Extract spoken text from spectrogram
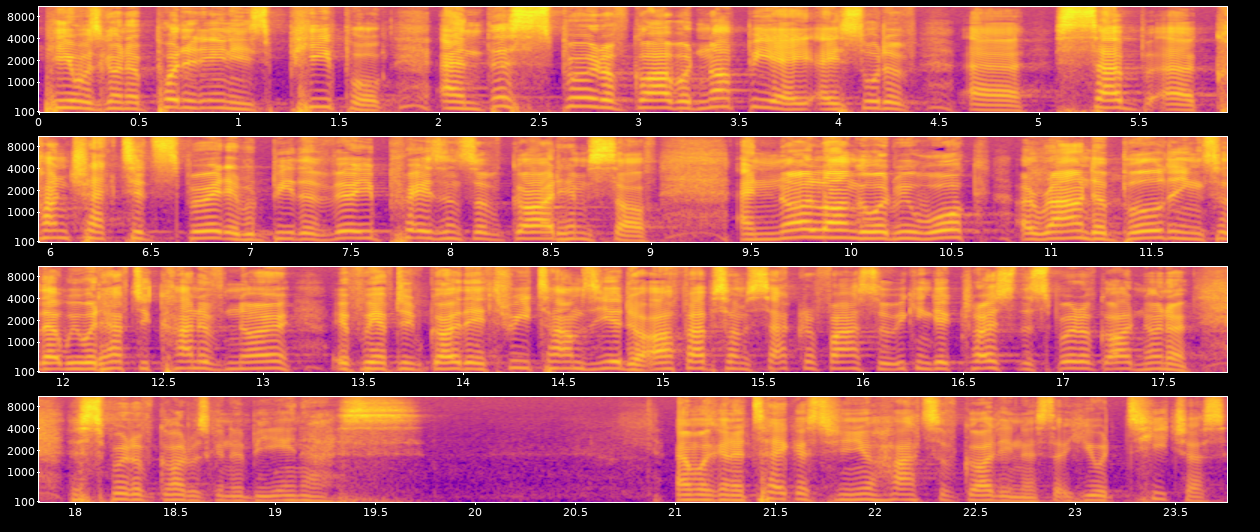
He was going to put it in his people. And this spirit of God would not be a, a sort of uh, subcontracted uh, spirit, it would be the very presence of God himself. And no longer would we walk around a building so that we would have to kind of know if we have to go there three times a year to offer up some sacrifice so we can get close to the spirit of God. No, no. The spirit of God was going to be in us and was going to take us to new heights of godliness, that He would teach us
